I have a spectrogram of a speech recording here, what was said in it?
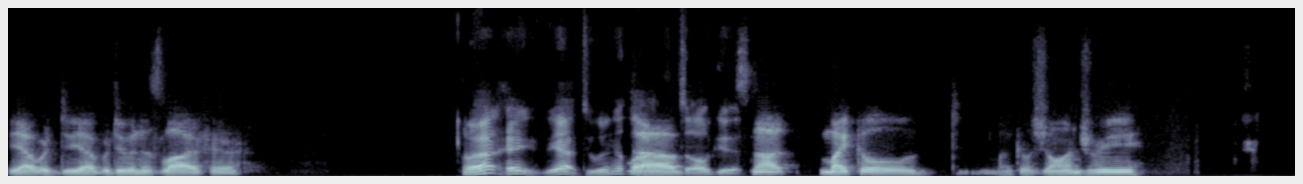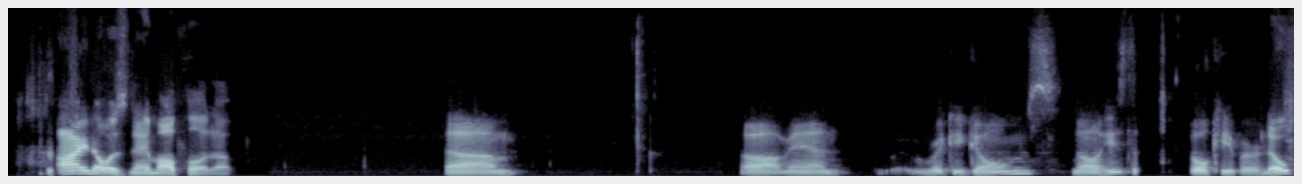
Yeah, we're yeah we're doing this live here. Well, hey, yeah, doing it live. Uh, it's all good. It's not Michael Michael Gendry. I know his name. I'll pull it up. Um. Oh man, Ricky Gomes. No, he's the goalkeeper. Nope.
